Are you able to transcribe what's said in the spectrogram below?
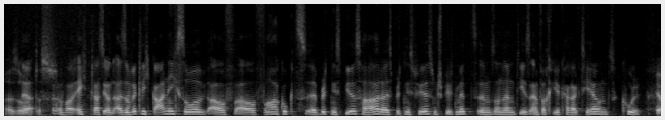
Also ja, das war echt klasse. Und also wirklich gar nicht so auf, auf oh, guckt äh, Britney Spears, haha, da ist Britney Spears und spielt mit, ähm, sondern die ist einfach ihr Charakter und cool. Ja.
